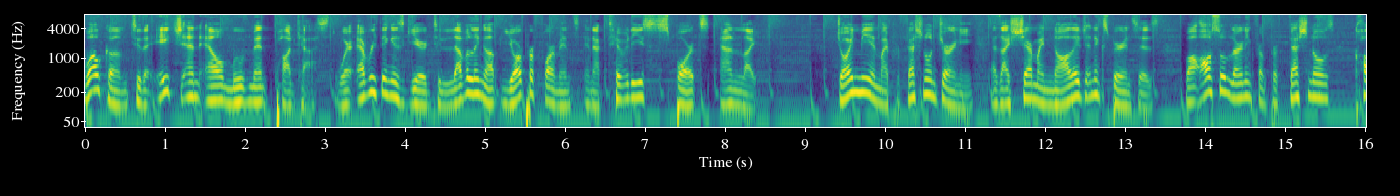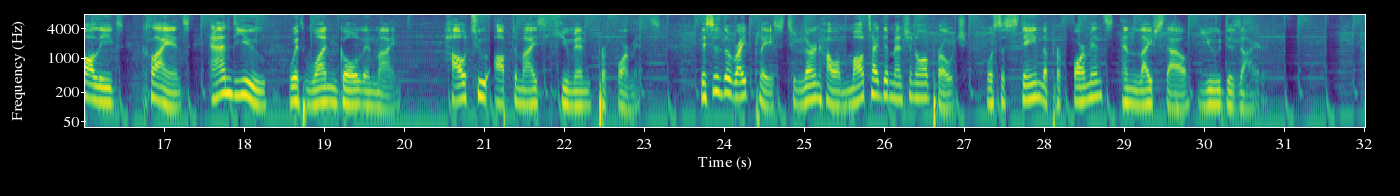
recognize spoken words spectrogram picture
Welcome to the HNL Movement Podcast, where everything is geared to leveling up your performance in activities, sports, and life. Join me in my professional journey as I share my knowledge and experiences while also learning from professionals, colleagues, clients, and you with one goal in mind how to optimize human performance. This is the right place to learn how a multidimensional approach will sustain the performance and lifestyle you desire.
